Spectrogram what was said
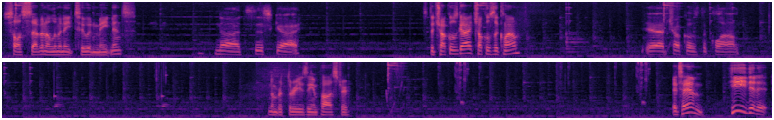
Saw seven eliminate two in maintenance. No, it's this guy. It's the Chuckles guy. Chuckles the clown. Yeah, Chuckles the clown. Number three is the imposter. It's him. He did it.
